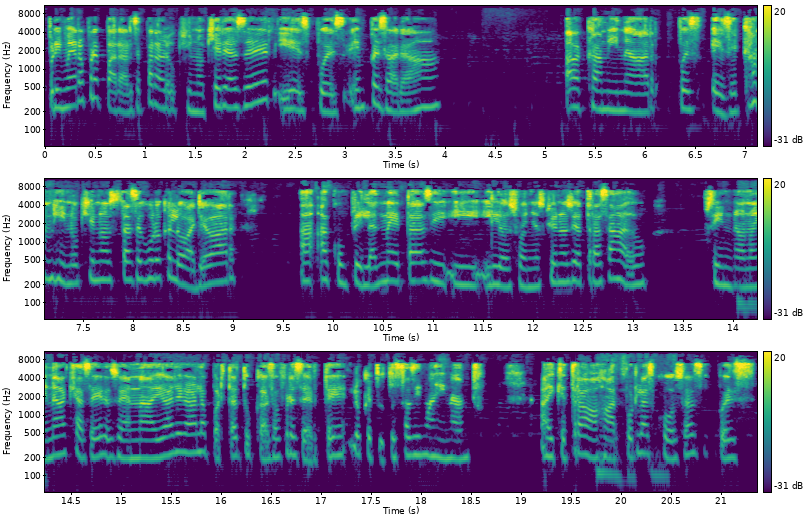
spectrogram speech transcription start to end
primero prepararse para lo que uno quiere hacer y después empezar a, a caminar, pues ese camino que uno está seguro que lo va a llevar a, a cumplir las metas y, y- y los sueños que uno se ha trazado. Si no, no hay nada que hacer. O sea, nadie va a llegar a la puerta de tu casa a ofrecerte lo que tú te estás imaginando. Hay que trabajar por las cosas, pues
